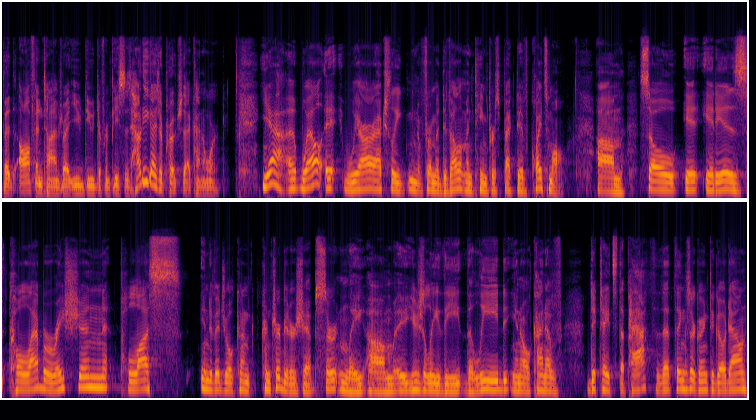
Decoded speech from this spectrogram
but oftentimes, right, you do different pieces. How do you guys approach that kind of work? Yeah, uh, well, it, we are actually, you know, from a development team perspective, quite small. Um, so it, it is collaboration plus individual con- contributorship, certainly. Um, usually the, the lead, you know, kind of dictates the path that things are going to go down.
